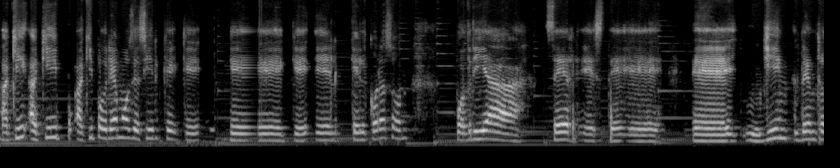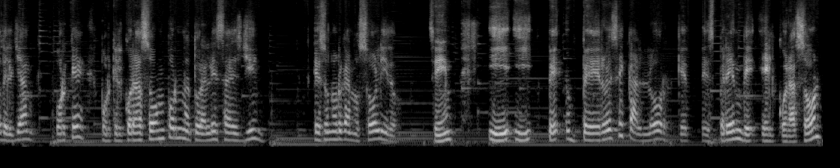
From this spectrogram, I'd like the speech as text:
Aquí, aquí, aquí podríamos decir que, que, que, el, que el corazón podría ser este eh, yin dentro del yang. ¿Por qué? Porque el corazón por naturaleza es yin, es un órgano sólido, ¿sí? Y, pero ese calor que desprende el corazón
